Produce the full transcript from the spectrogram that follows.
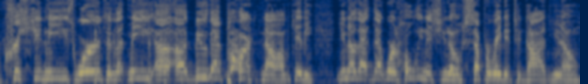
Christianese words and let me uh, uh, do that part? No, I'm kidding. You know that that word holiness, you know, separated to God. You know,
